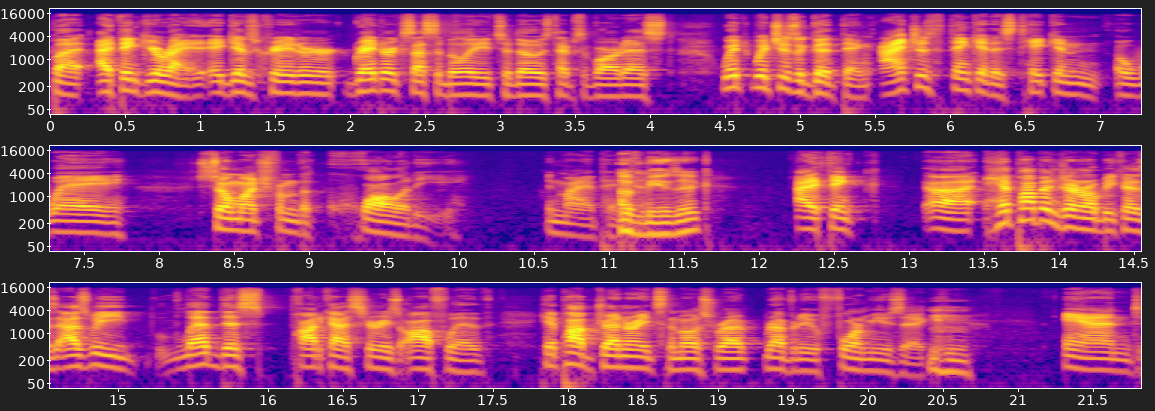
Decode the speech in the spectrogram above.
But I think you're right. It gives greater greater accessibility to those types of artists, which which is a good thing. I just think it has taken away so much from the quality, in my opinion, of music. I think uh, hip hop in general, because as we led this podcast series off with, hip hop generates the most re- revenue for music, mm-hmm. and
